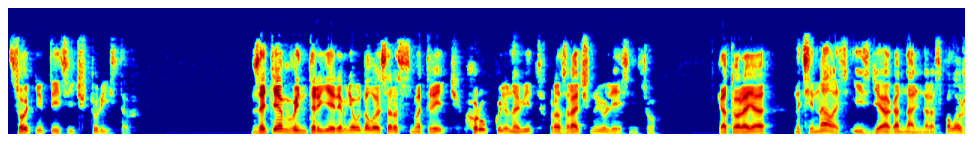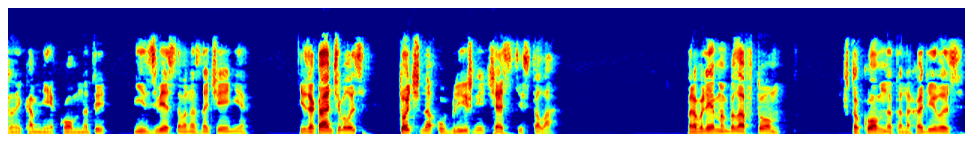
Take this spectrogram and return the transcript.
сотни тысяч туристов. Затем в интерьере мне удалось рассмотреть хрупкую на вид прозрачную лестницу, которая начиналась из диагонально расположенной ко мне комнаты неизвестного назначения и заканчивалась точно у ближней части стола. Проблема была в том, что комната находилась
